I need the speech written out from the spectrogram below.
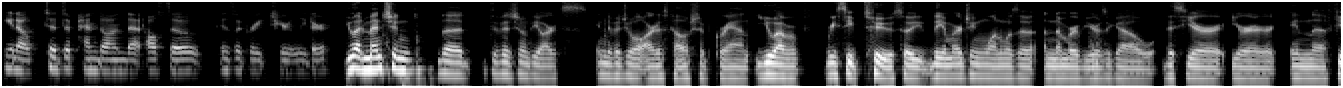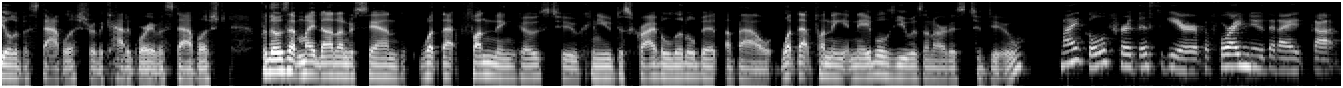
you know to depend on that also is a great cheerleader. You had mentioned the division of the arts individual artist fellowship grant. You have received two. So the emerging one was a, a, number of years ago. This year you're in the field of established or the category of established. For those that might not understand what that funding goes to can you describe a little bit about what that funding enables you as an artist to do? My goal for this year before i knew that i got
